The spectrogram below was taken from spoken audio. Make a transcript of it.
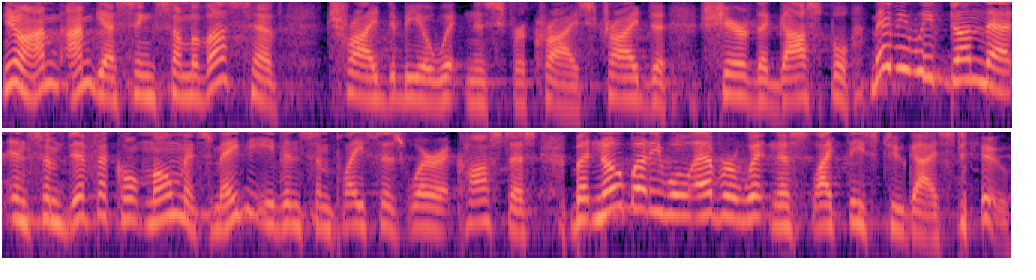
You know, I'm, I'm guessing some of us have tried to be a witness for Christ, tried to share the gospel. Maybe we've done that in some difficult moments, maybe even some places where it cost us, but nobody will ever witness like these two guys do.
